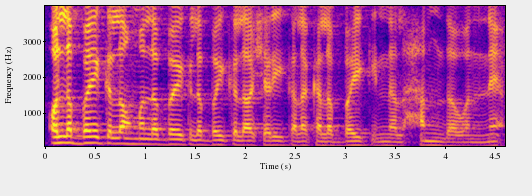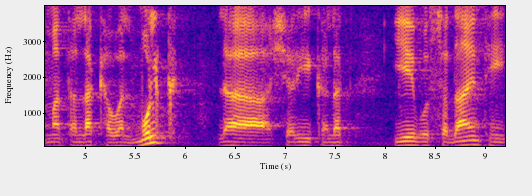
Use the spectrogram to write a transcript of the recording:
اور لبیک اللہم، لبیک لبیک، لا شریک لک، لبیک، ان الحمد والنعمت لک والملک، لا شریک لک۔ یہ وہ صدائیں تھیں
